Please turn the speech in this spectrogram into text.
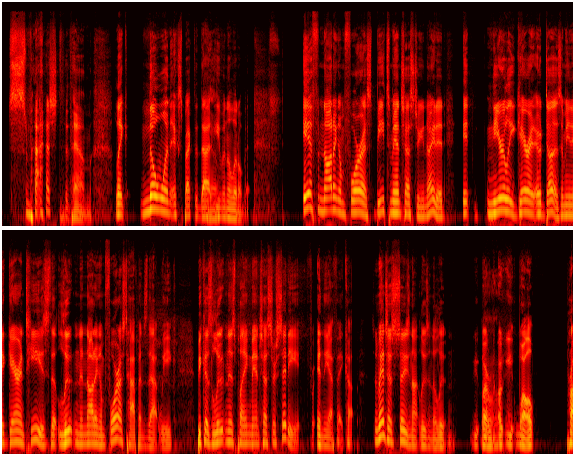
smashed them. Like no one expected that Yeah. even a little bit. If Nottingham Forest beats Manchester United, it nearly guarantee it does. I mean, it guarantees that Luton and Nottingham Forest happens that week because Luton is playing Manchester City for, in the FA Cup. So Manchester City's not losing to Luton, You- or, or uh, you- well, pro-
